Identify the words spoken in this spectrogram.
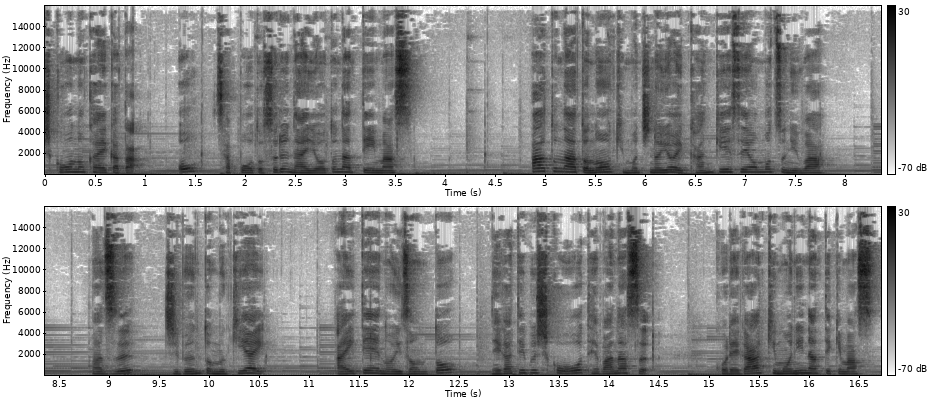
思考の変え方をサポートする内容となっています。パートナーとの気持ちの良い関係性を持つにはまず自分と向き合い相手への依存とネガティブ思考を手放す。これが肝になってきます。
